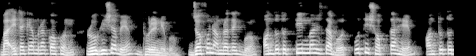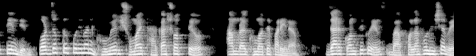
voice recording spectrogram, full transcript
বা এটাকে আমরা কখন রোগ হিসাবে ধরে নেব। যখন আমরা দেখব অন্তত তিন মাস যাবৎ প্রতি সপ্তাহে অন্তত তিন দিন পর্যাপ্ত পরিমাণ ঘুমের সময় থাকা সত্ত্বেও আমরা ঘুমাতে পারি না। যার কনসিকোয়েন্স বা ফলাফল হিসাবে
